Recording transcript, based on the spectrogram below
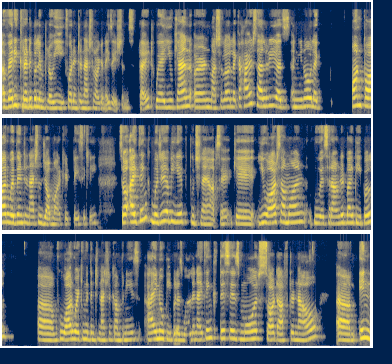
a very credible employee for international organizations right where you can earn mashallah like a higher salary as and you know like on par with the international job market basically so i think मुझे अभी ये पूछना है आपसे कि you are someone who is surrounded by people uh, who are working with international companies i know people yeah. as well and i think this is more sought after now um, in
